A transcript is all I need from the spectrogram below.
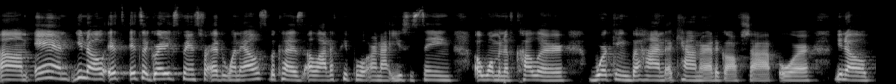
Um, and you know it's it's a great experience for everyone else because a lot of people are not used to seeing a woman of color working behind a counter at a golf shop or you know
